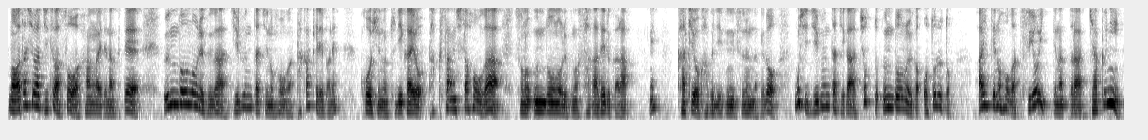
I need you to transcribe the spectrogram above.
まあ、私は実はそうは考えてなくて、運動能力が自分たちの方が高ければね、攻守の切り替えをたくさんした方が、その運動能力の差が出るから、ね、勝ちを確実にするんだけど、もし自分たちがちょっと運動能力が劣ると、相手の方が強いってなったら逆に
